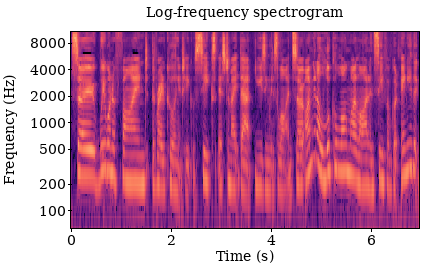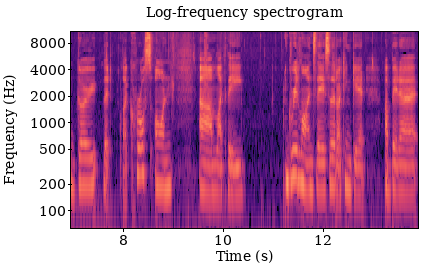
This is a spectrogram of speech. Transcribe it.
So we want to find the rate of cooling at t equals 6, estimate that using this line. So I'm going to look along my line and see if I've got any that go, that like cross on um, like the grid lines there so that I can get a better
